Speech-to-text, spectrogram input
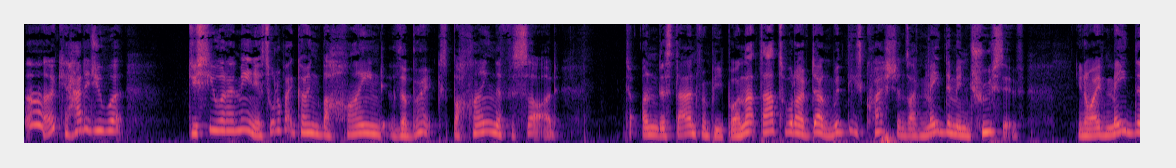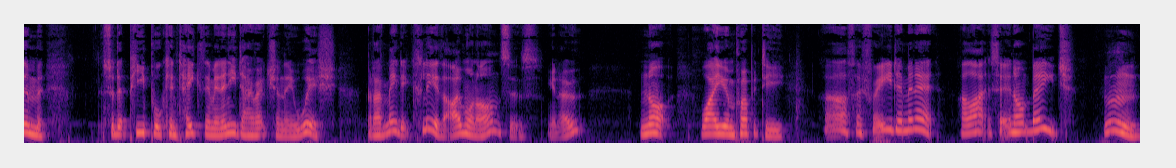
Oh, okay. How did you work? Do you see what I mean? It's all about going behind the bricks, behind the facade, to understand from people. And that, that's what I've done with these questions. I've made them intrusive. You know, I've made them so that people can take them in any direction they wish. But I've made it clear that I want answers, you know? Not, why are you in property? Oh, for freedom, innit? I like sitting on beach. Hmm.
